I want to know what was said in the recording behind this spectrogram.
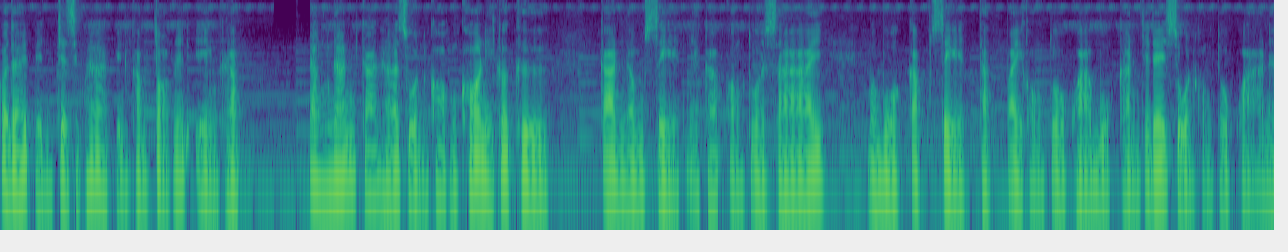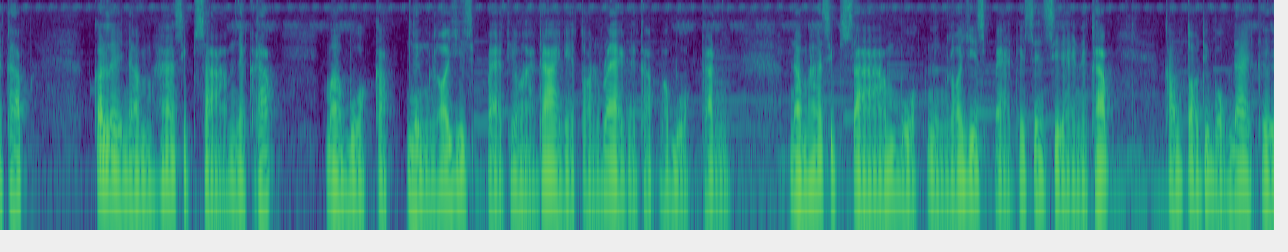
ก็ได้เป็น 75 เป็นคำตอบนั่นเองครับ ดังนั้นการหาส่วนของข้อนี้ก็คือ การนำเศษนะครับของตัวซ้าย มาบวกกับเศษถัดไปของตัวขวาบวกกันจะได้ส่วนของตัวขวานะครับ ก็เลยนำ53นะครับมาบวกกับ 128 ที่เราหาได้ในตอนแรกนะครับ มาบวกกันนำ53 บวก 128 ด้วยเส้นสีแดงนะครับคำตอบที่บวกได้คือ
